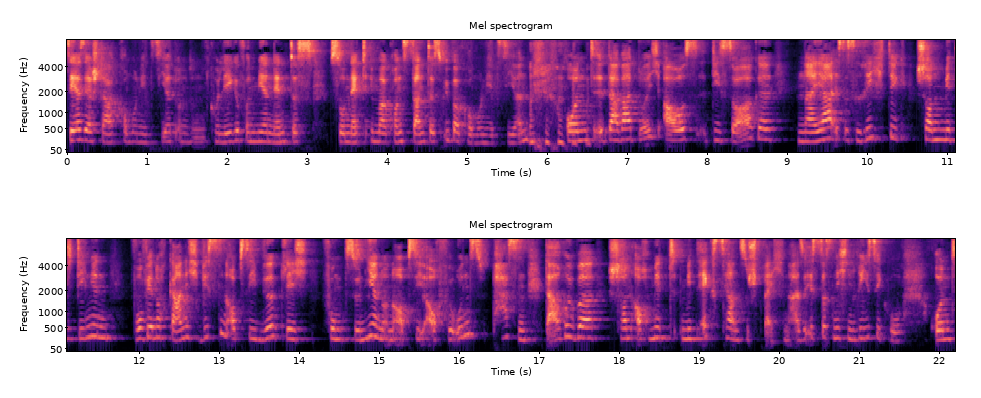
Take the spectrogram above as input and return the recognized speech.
sehr, sehr stark kommuniziert und ein Kollege von mir nennt das so nett immer konstantes Überkommunizieren. Und äh, da war durchaus die Sorge, naja, ist es richtig schon mit Dingen, wo wir noch gar nicht wissen, ob sie wirklich funktionieren und ob sie auch für uns passen, darüber schon auch mit, mit extern zu sprechen. Also ist das nicht ein Risiko? Und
